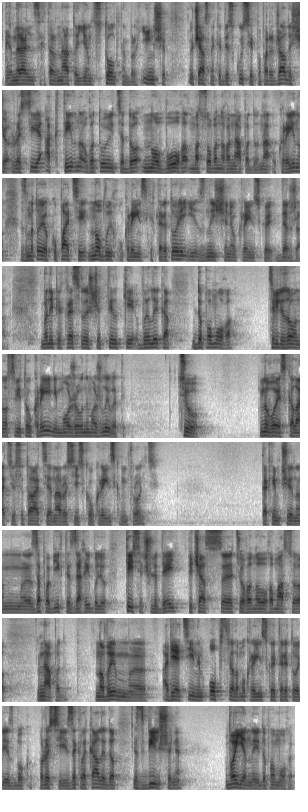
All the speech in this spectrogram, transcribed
Генеральний секретар НАТО Єнс Столтенберг інші учасники дискусії попереджали, що Росія активно готується до нового масованого нападу на Україну з метою окупації нових українських територій і знищення української держави. Вони підкреслили, що тільки велика допомога цивілізованого світу Україні може унеможливити цю нову ескалацію ситуації на російсько-українському фронті таким чином е, запобігти загибелю тисяч людей під час е, цього нового масового нападу. Новим е, авіаційним обстрілом української території з боку Росії закликали до збільшення воєнної допомоги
